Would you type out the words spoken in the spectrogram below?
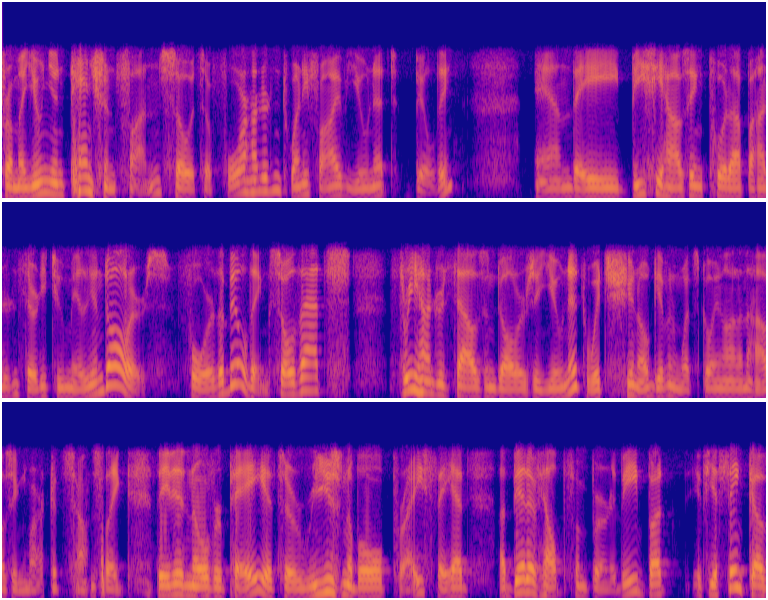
from a union pension fund. So, it's a 425 unit building and they BC Housing put up 132 million dollars for the building. So that's three hundred thousand dollars a unit, which you know, given what's going on in the housing market, sounds like they didn't overpay. It's a reasonable price. They had a bit of help from Burnaby, but if you think of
